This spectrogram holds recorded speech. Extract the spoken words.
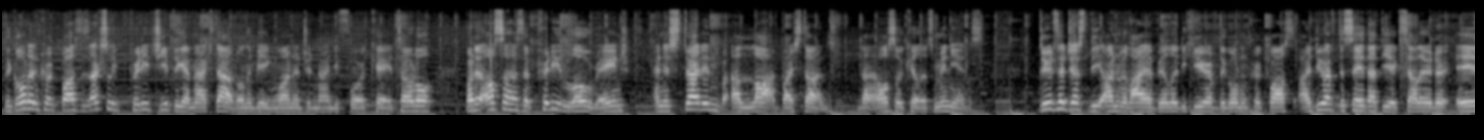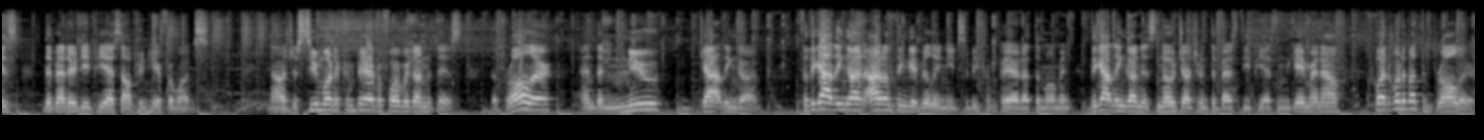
The Golden Crook boss is actually pretty cheap to get maxed out, only being 194k total, but it also has a pretty low range and is threatened a lot by stuns that also kill its minions. Due to just the unreliability here of the Golden Crook boss, I do have to say that the Accelerator is the better DPS option here for once. Now just two more to compare before we're done with this. The Brawler and the new Gatling Gun. For the Gatling Gun, I don't think it really needs to be compared at the moment. The Gatling Gun is no judgment the best DPS in the game right now. But what about the Brawler?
